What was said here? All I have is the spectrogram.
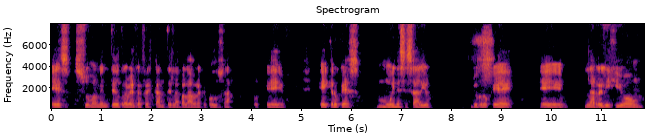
es sumamente otra vez refrescante la palabra que puedo usar, porque eh, creo que es muy necesario. Yo creo que eh, la religión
